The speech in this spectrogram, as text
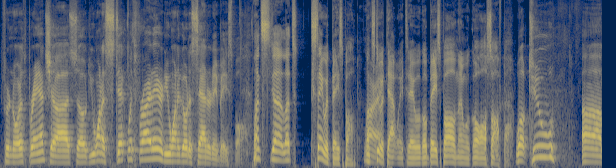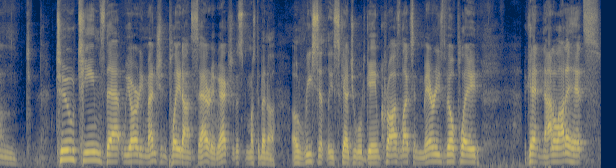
for North Branch. Uh, so do you want to stick with Friday or do you want to go to Saturday baseball? Let's uh, let's stay with baseball. Let's All do it that way today. We'll go baseball, and then we'll go all softball. Well, two um, two teams that we already mentioned played on Saturday. We actually this must have been a, a recently scheduled game. Croslex and Marysville played. Again, not a lot of hits.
